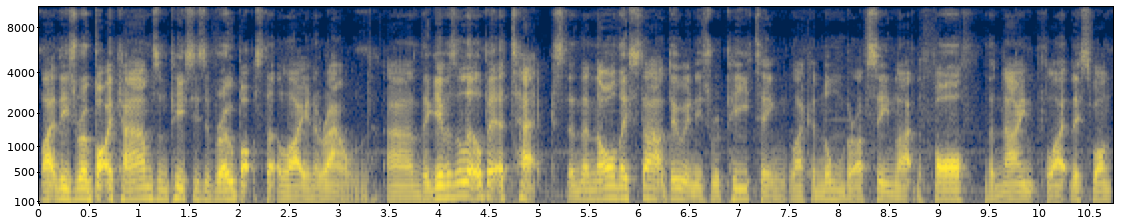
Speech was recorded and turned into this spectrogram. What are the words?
like these robotic arms and pieces of robots that are lying around. And they give us a little bit of text and then all they start doing is repeating like a number. I've seen like the fourth the ninth like this one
